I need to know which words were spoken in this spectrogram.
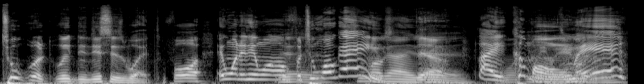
two. What, what- this is what for? They wanted him on for two more games. Two more games, Yeah. yeah. Like, come on, Yeah. man.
